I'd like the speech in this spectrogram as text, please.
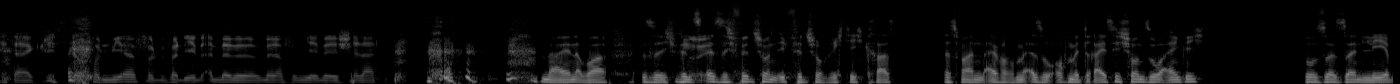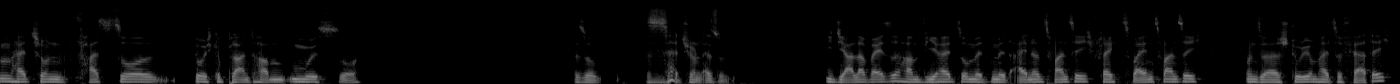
Alter, kriegst du von mir, von, von jeden anderen aus meiner Familie eine Schellert. Nein, aber also ich finde also ich finde schon, ich finde schon richtig krass, dass man einfach, also auch mit 30 schon so eigentlich so se- sein Leben halt schon fast so durchgeplant haben muss, so. Also, das ist halt schon, also idealerweise haben wir halt so mit, mit 21, vielleicht 22 unser Studium halt so fertig.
